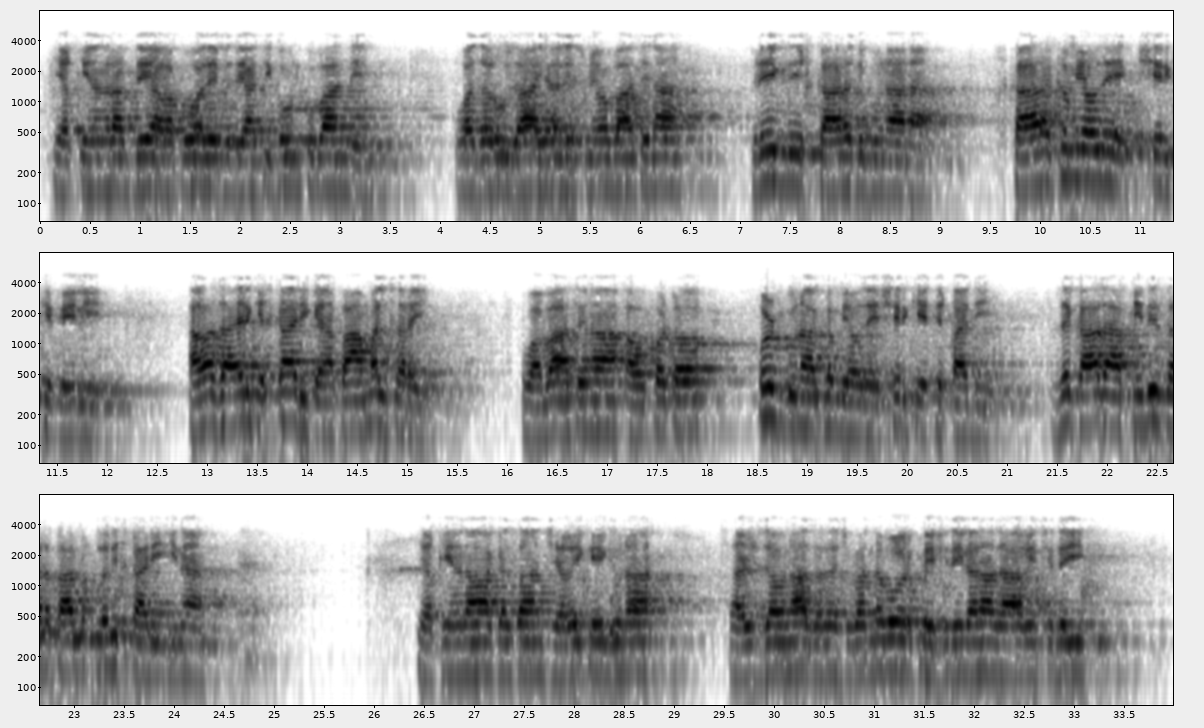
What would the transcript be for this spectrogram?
یقینا رب دې هغه په دې په زیاتی کوونکو باندې وذرو ظاهر الاسم او باطنا پرېګ دې ښکار د ګنا نه ښکار کوم یو دې شرک پیلی هغه ظاهر کې ښکاری کنه په عمل سره ای و باطنا او پټ پټ ګنا کوم یو دې شرک اعتقادي ځکه دا عقیده سره تعلق لري ښکاری نه یقینا کسان چې هغه کې ګنا سایل ځو نه زره چې باندې ور کړی شي دی لاره دا هغه چې دی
